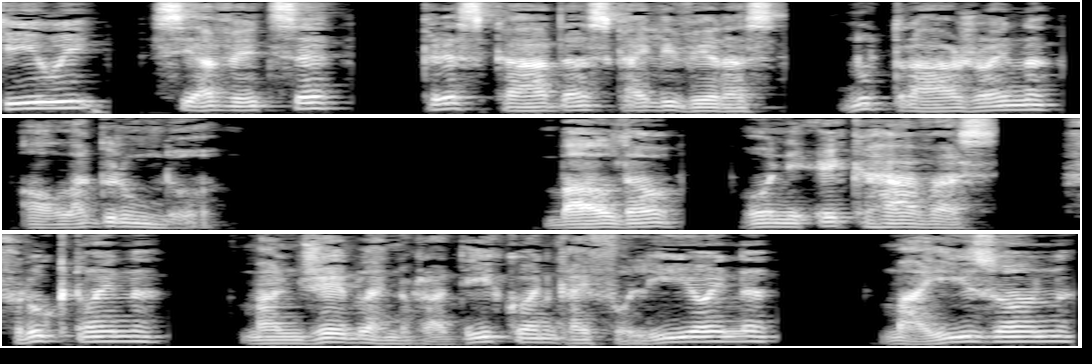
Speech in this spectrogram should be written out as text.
kiui si avetse crescadas cae liveras nutrajoin al la grundo. Baldau oni ec havas fructoin, mangeblain radicoin cae folioin, maison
